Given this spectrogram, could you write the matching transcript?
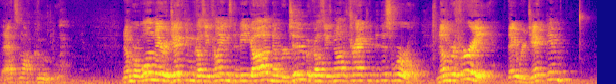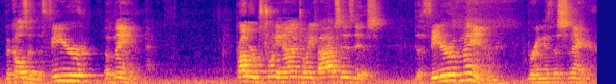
That's not cool. Number one, they reject him because he claims to be God. Number two, because he's not attracted to this world. Number three, they reject him because of the fear of man. Proverbs 29 25 says this The fear of man bringeth a snare,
